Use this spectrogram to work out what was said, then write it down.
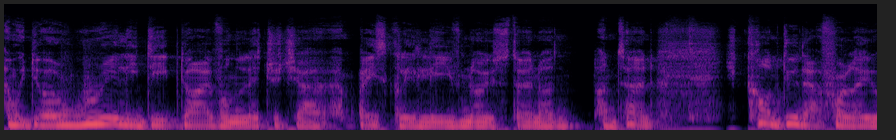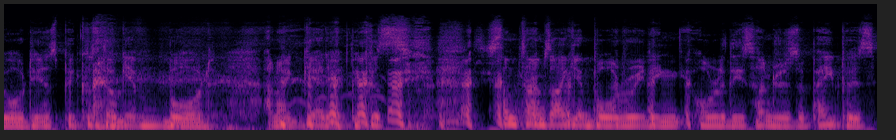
And we do a really deep dive on the literature and basically leave no stone un- unturned. You can't do that for a lay audience because they'll get bored. And I get it because sometimes I get bored reading all of these hundreds of papers.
